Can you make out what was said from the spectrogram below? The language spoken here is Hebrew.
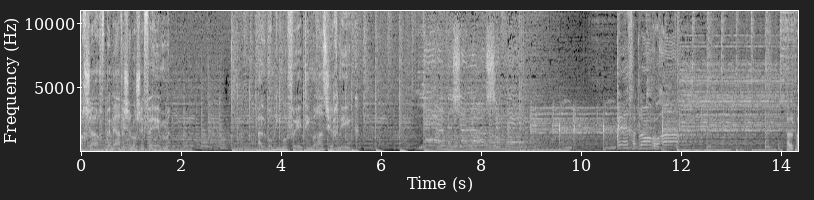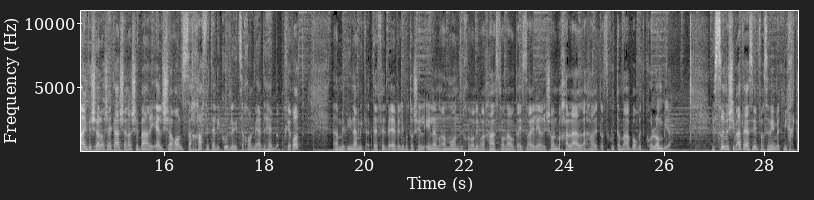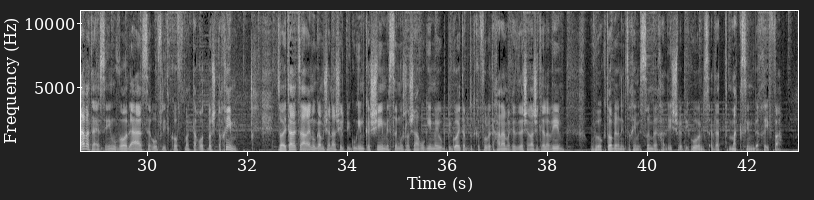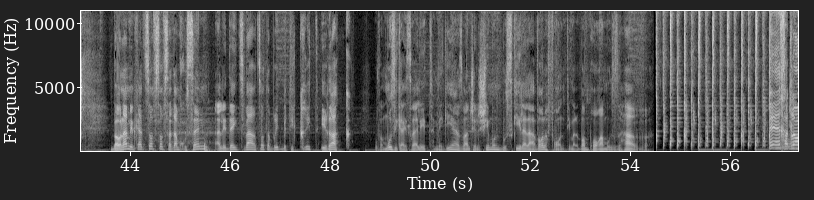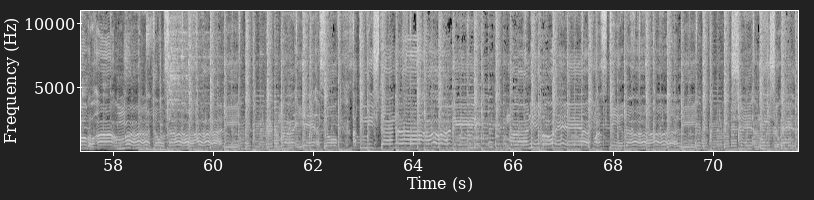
עכשיו ב-103 FM. אלבומי מופת עם רז שכניק. 103 FM איך את לא רואה? 2003 הייתה השנה שבה אריאל שרון סחף את הליכוד לניצחון מהדהד בבחירות. המדינה מתעטפת באבל למותו של אילן רמון, זיכרונו לברכה, האסטרונאוט הישראלי הראשון בחלל, לאחר התרסקות המעבורת קולומביה. 27 טייסים מפרסמים את מכתב הטייסים, ובו הודעה על סירוב לתקוף מטרות בשטחים. זו הייתה לצערנו גם שנה של פיגועים קשים, 23 הרוגים היו בפיגוע התאבדות כפול בתחנה המרכזית השנה של תל אביב, ובאוקטובר נרצחים 21 איש בפיגוע במסעדת מקסים בחיפה. בעולם נלכד סוף סוף סדאם חוסיין על ידי צבא ארצות הברית בתקרית עיראק. ובמוזיקה הישראלית מגיע הזמן של שמעון בוסקילה לעבור לפרונט עם אלבום בכורה מוזהב. איך את לא רואה מה את עושה לי? מה יהיה הסוף? את משתנה לי מה אני רואה? את מסתירה לי כשאני שואל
